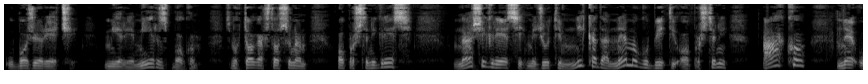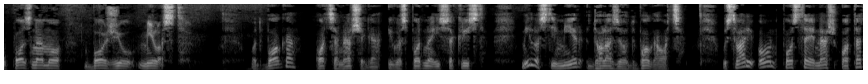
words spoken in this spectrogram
u Božoj riječi. Mir je mir s Bogom, zbog toga što su nam oprošteni grijesi. Naši grijesi, međutim, nikada ne mogu biti oprošteni ako ne upoznamo Božju milost. Od Boga, Oca našega i gospodina Isa Krista. Milost i mir dolaze od Boga Oca. U stvari On postaje naš Otac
